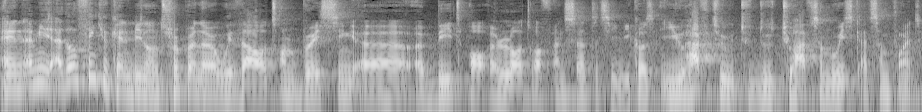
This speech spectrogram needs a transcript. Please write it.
And I mean, I don't think you can be an entrepreneur without embracing a, a, bit or a lot of uncertainty because you have to, to do to have some risk at some point.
